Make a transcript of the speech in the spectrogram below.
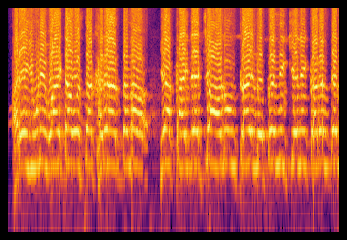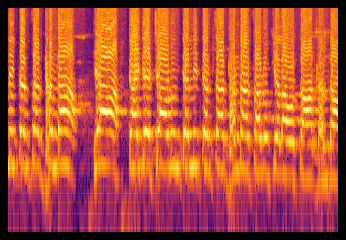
अरे एवढी वाईट अवस्था खऱ्या अर्थानं या कायद्याच्या आडून काय लोकांनी केली? कारण त्यांनी त्यांचा धंदा या कायद्याच्या आडून त्यांनी त्यांचा धंदा चालू केला होता धंदा.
